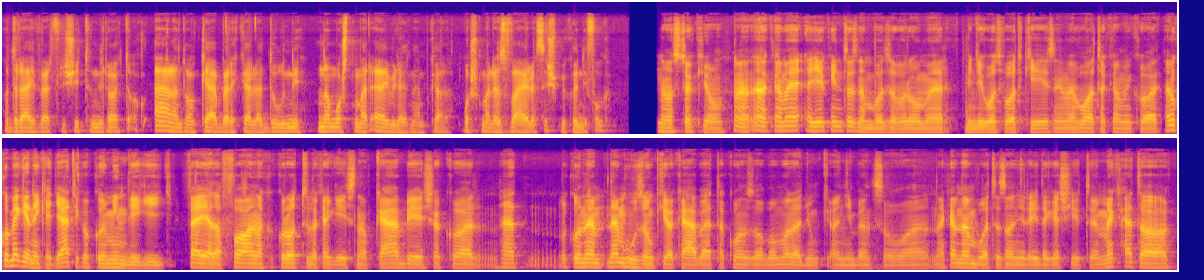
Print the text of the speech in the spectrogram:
a drivert frissíteni rajta, akkor állandóan kábelre kellett dugni. Na most már elvileg nem kell. Most már ez wireless is működni fog. Na, az tök jó. Nekem egyébként az nem volt zavaró, mert mindig ott volt kézni, mert voltak, amikor, amikor megjelenik egy játék, akkor mindig így fejjel a falnak, akkor ott ülök egész nap kb, és akkor hát akkor nem, nem húzom ki a kábelt a konzolból, maradjunk annyiben szóval. Nekem nem volt ez annyira idegesítő. Meg hát a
